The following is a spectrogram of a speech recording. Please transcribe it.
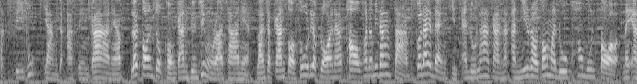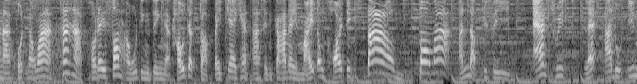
ศักดิ์ศรีทุกอย่างจากอาเซนกานะครับและตอนจบของการคืนชีพของราชาเนี่ยหลังจากการต่อสู้เรียบร้อยนะเผ่าพันธมิตรทั้ง 3 ก็ได้แบ่งหินแอนดูล่ากันนะอันนี้เราต้องมาดูข้อมูลต่อในอนาคตนะว่า ถ้าหากเขาได้ซ่อมอาวุธจริงๆเนี่ยเขาจะกลับไปแก้แค้นอาเซนกาได้ไหมต้องคอยติดตาม ต่อมาอันดับที่สี่แอสทริดและอาดูอิน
